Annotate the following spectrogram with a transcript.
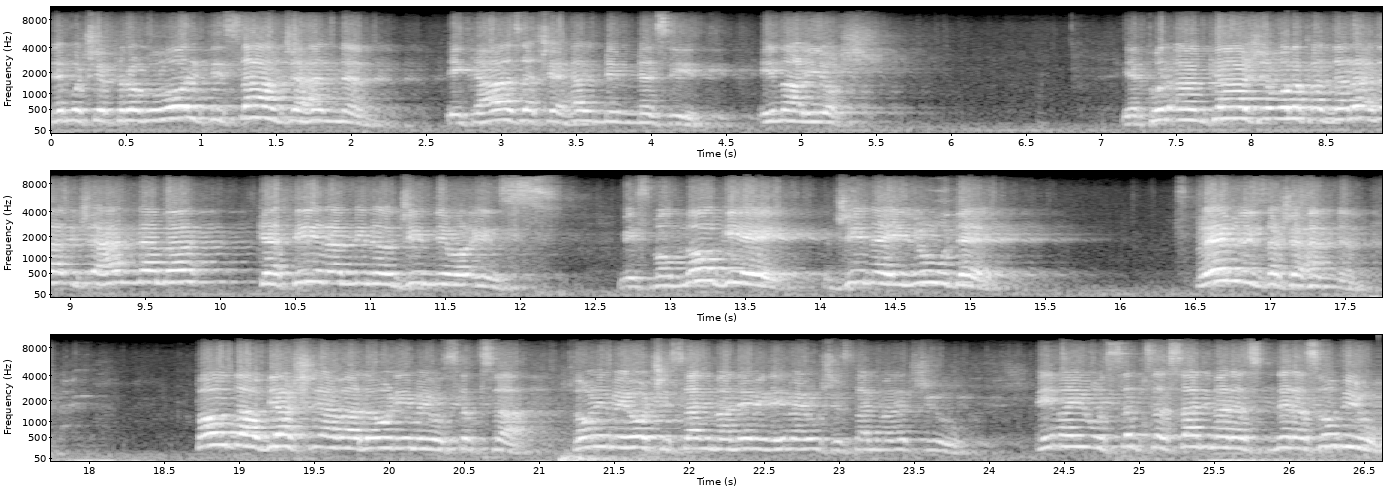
nego će progovoriti sam džehennem i kazat će helmim mezid, ima li još? Jer Kur'an kaže, وَلَقَدْ دَرَهْنَا لِجَهَنَّمَ كَثِيرًا مِنَ الْجِنِّ وَالْإِنسِ Mi smo mnoge džine i ljude spremili za džehennem. Pa onda objašnjava da oni imaju srca, da oni imaju oči sa njima ne vide, imaju uši sa njima ne čuju. Imaju srca sa njima raz, ne razumiju.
